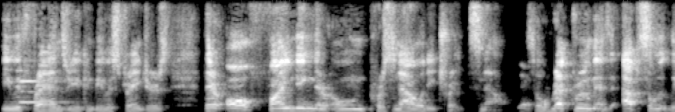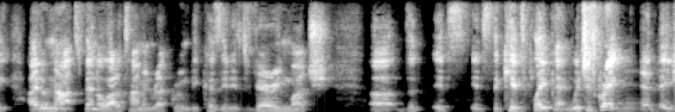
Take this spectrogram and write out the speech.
be with friends or you can be with strangers. They're all finding their own personality traits now. Yeah. So Rec Room is absolutely. I do not spend a lot of time in Rec Room because it is very much uh, the it's it's the kids' playpen, which is great, and they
